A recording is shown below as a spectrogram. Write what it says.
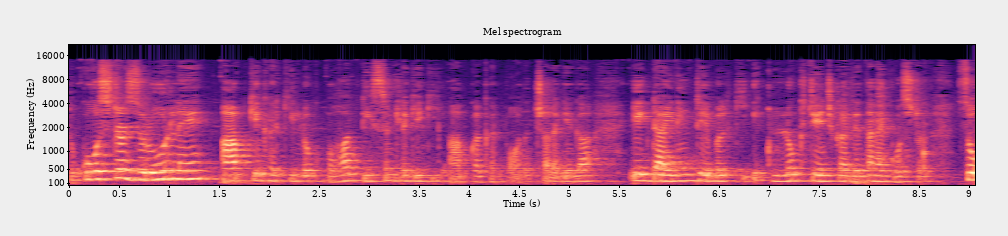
तो कोस्टर ज़रूर लें। आपके घर की लुक बहुत डिसेंट लगेगी। आपका घर बहुत अच्छा लगेगा। एक डाइनिंग टेबल की एक लुक चेंज कर देता है coaster so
